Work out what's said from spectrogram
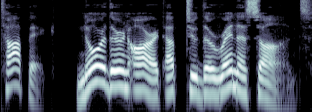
Topic: Northern art up to the Renaissance.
